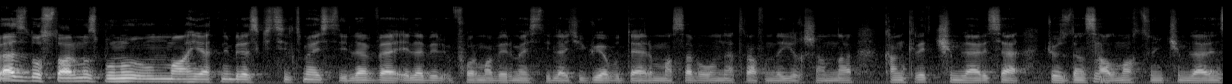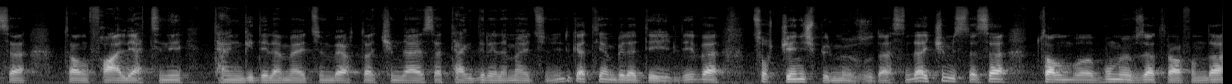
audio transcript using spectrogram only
Bəzi dostlarımız bunun mahiyyətini biraz kiçiltmək istəyirlər və elə bir forma vermək istəyirlər ki, güya bu dərin masa və onun ətrafında yığışanlar konkret kimlərisə gözdən salmaq üçün, kimlərinsə fəaliyyətini tənqid eləmək üçün və yaxud da kimlərisə təqdir eləmək üçün idi. Qətiyyən belə deyildi və çox geniş bir mövzudur əslində. Kim istəsə tutalım bu mövzu ətrafında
